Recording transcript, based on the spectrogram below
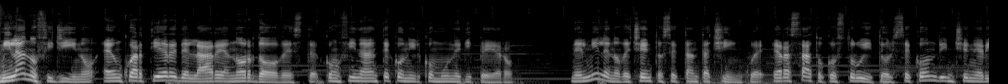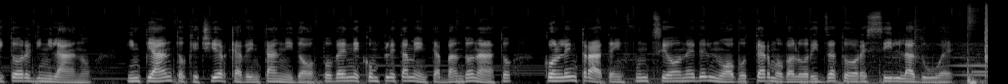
Milano Figino è un quartiere dell'area nord-ovest confinante con il comune di Pero. Nel 1975 era stato costruito il secondo inceneritore di Milano, impianto che circa vent'anni dopo venne completamente abbandonato con l'entrata in funzione del nuovo termovalorizzatore Silla 2.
